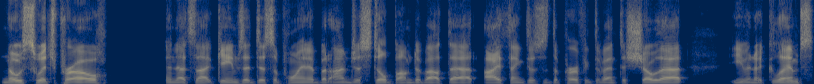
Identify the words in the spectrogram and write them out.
no Switch Pro, and that's not games that disappointed, but I'm just still bummed about that. I think this is the perfect event to show that, even a glimpse.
